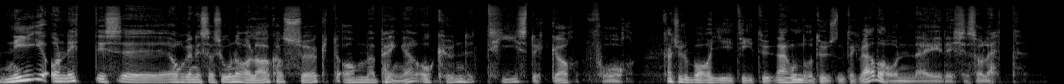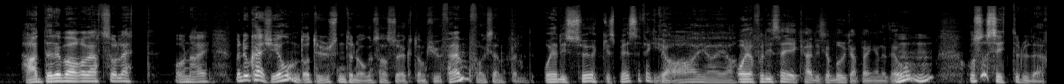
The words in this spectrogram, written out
99 eh, organisasjoner og lag har søkt om penger, og kun ti stykker får. Kan ikke du bare gi 10 000, nei, 100 000 til hver, da? Å nei, det er ikke så lett. Hadde det bare vært så lett. Å nei. Men du kan ikke gi 100 000 til noen som har søkt om 25, for eksempel. Og ja, de søker spesifikt? Ja, ja, ja. Å ja, for de sier hva de skal bruke pengene til Mm -hmm. Og så sitter du der.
